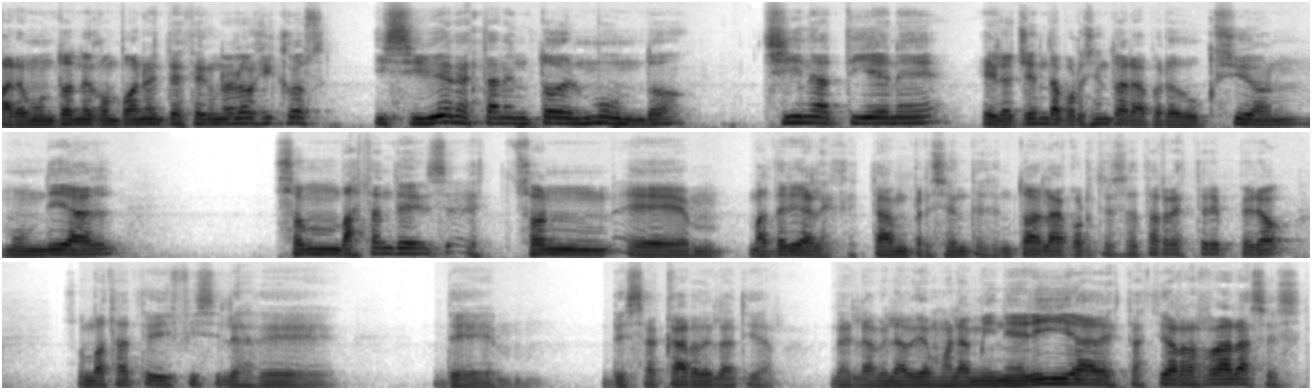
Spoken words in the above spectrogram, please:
un montón de componentes tecnológicos y si bien están en todo el mundo, China tiene el 80% de la producción mundial. Son bastante, son eh, materiales que están presentes en toda la corteza terrestre, pero son bastante difíciles de, de, sacar de la tierra. la, la, minería de estas tierras raras es,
